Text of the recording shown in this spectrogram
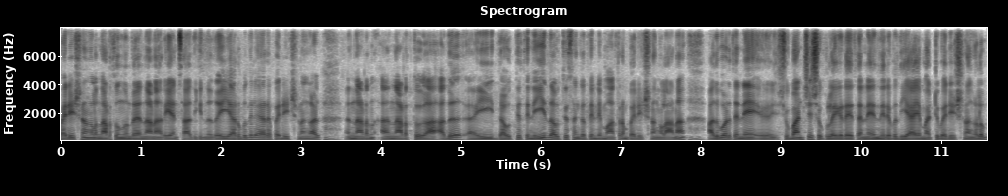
പരീക്ഷണങ്ങൾ നടത്തുന്നുണ്ട് എന്നാണ് അറിയാൻ സാധിക്കുന്നത്. ഈ അറുപതിലേറെ പരീക്ഷണങ്ങൾ നട നടത്തുക അത് ഈ ദൗത്യത്തിന്റെ ഈ ദൗത്യ സംഘത്തിന്റെ മാത്രം പരീക്ഷണങ്ങളാണ്. അതുപോലെ തന്നെ ശുഭാൻഷി ശുക്ലയുടെ തന്നെ നിരവധിയായ മറ്റു പരീക്ഷണങ്ങളും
